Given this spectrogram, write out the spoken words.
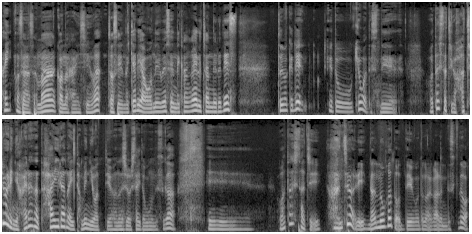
はい、お世話様。この配信は女性のキャリアをおね目線で考えるチャンネルです。というわけで、えっと、今日はですね、私たちが8割に入らな入らないためにはっていう話をしたいと思うんですが、えー、私たち8割何のことっていうことがあるんですけど、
